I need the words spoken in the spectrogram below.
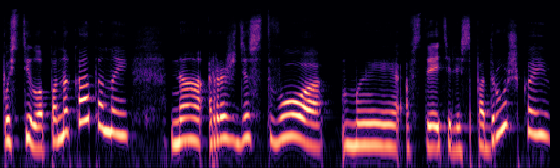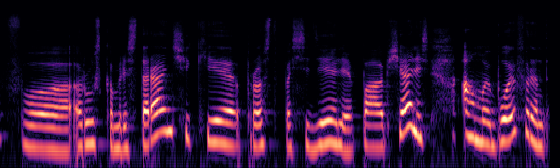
пустила по накатанной, на Рождество мы встретились с подружкой в русском ресторане, ресторанчике, просто посидели, пообщались, а мой бойфренд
